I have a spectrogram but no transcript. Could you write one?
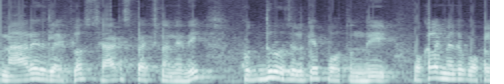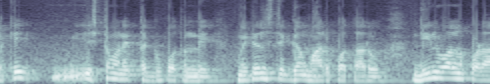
మ్యారేజ్ లైఫ్లో సాటిస్ఫాక్షన్ అనేది కొద్ది రోజులకే పోతుంది. ఒకరి మీద ఒకరికి ఇష్టం అనేది తగ్గిపోతుంది. మెటీరియలిస్టిక్గా మారిపోతారు. దీనివలన కూడా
